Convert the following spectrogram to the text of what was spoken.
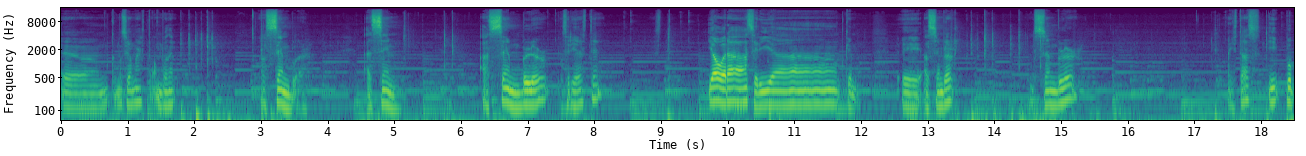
em, ¿cómo se llama esto? Vamos a poner Assembler. Assemb Assembler, sería este? este. Y ahora sería, ¿qué? Eh, assembler. Assembler. Ahí estás. Y, ¡pup!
